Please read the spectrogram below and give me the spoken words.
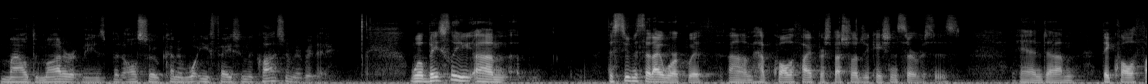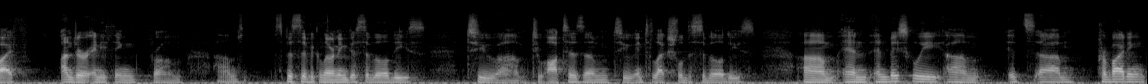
mild to moderate means, but also kind of what you face in the classroom every day. Well, basically, um, the students that I work with um, have qualified for special education services, and um, they qualify under anything from um, specific learning disabilities to, um, to autism to intellectual disabilities. Um, and, and basically, it's providing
